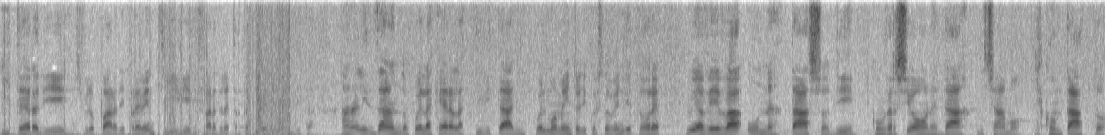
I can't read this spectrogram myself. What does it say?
iter di sviluppare dei preventivi e di fare delle trattative di vendita analizzando quella che era l'attività in quel momento di questo venditore, lui aveva un tasso di conversione da diciamo il contatto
